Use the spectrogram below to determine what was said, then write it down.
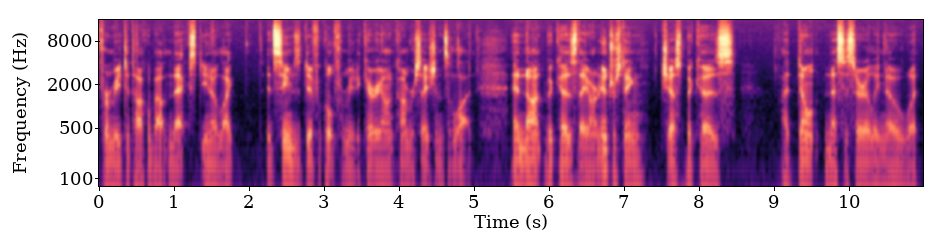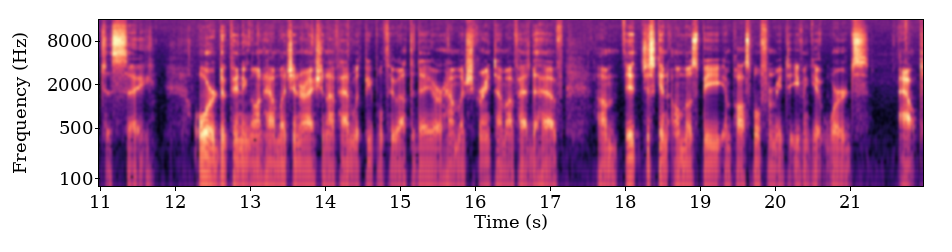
for me to talk about next. You know, like it seems difficult for me to carry on conversations a lot. And not because they aren't interesting, just because I don't necessarily know what to say. Or depending on how much interaction I've had with people throughout the day or how much screen time I've had to have, um, it just can almost be impossible for me to even get words out.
